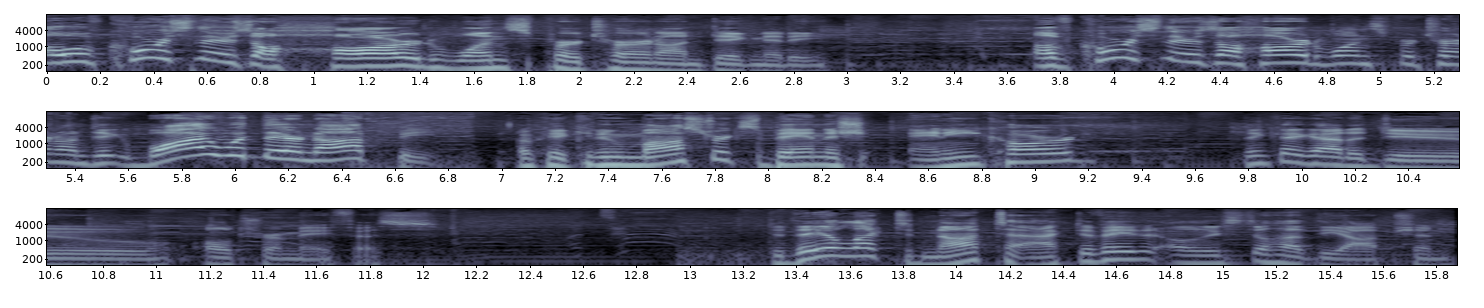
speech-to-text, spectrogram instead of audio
Oh, of course there's a hard once per turn on dignity. Of course there's a hard once per turn on dignity. Why would there not be? Okay, can Umastrix banish any card? I think I gotta do Ultra Maphis. Did they elect not to activate it? Oh, they still have the option.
